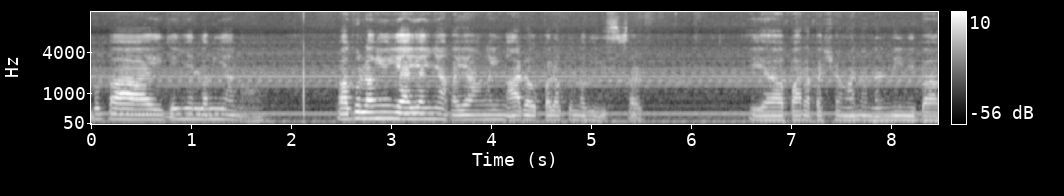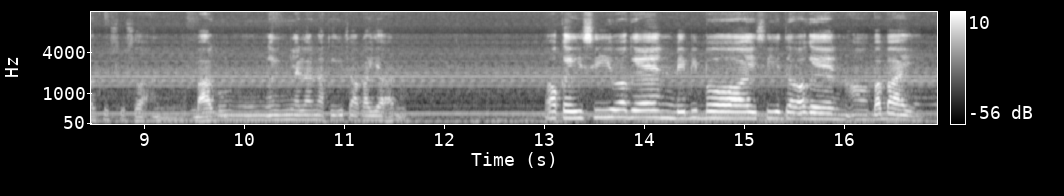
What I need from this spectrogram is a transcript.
Bye-bye. Ganyan lang yan, oh. Bago lang yung yaya niya, kaya ngayong araw pa lang ito nag-start. Kaya para pa siyang ano, naninibago. So, sa ano, bagong ngayon niya lang nakita, kaya ano. Okay, see you again, baby boy. See you daw again. Oh, bye-bye.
